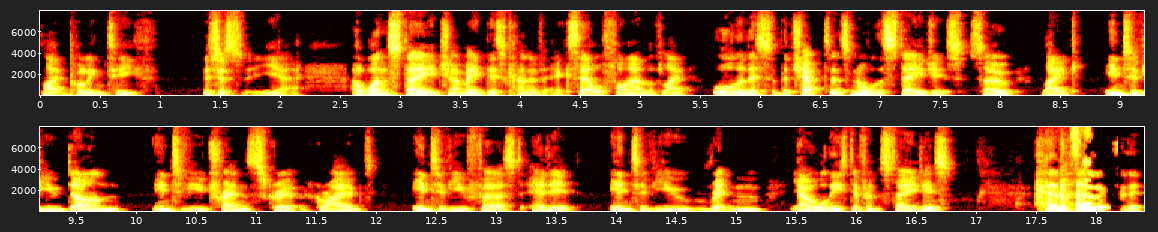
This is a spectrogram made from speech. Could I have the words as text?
like pulling teeth. It's just, yeah. At one stage, I made this kind of Excel file of like all the lists of the chapters and all the stages. So, like, interview done, interview transcribed, interview first edit, interview written, you know, all these different stages. And It's I looked at it.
